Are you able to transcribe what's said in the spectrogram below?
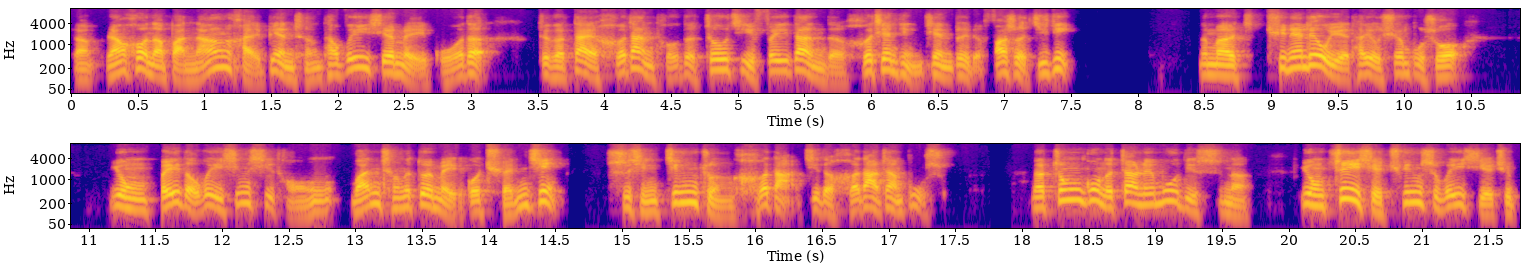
啊，然后呢，把南海变成他威胁美国的这个带核弹头的洲际飞弹的核潜艇舰队的发射基地。那么去年六月，他又宣布说，用北斗卫星系统完成了对美国全境实行精准核打击的核大战部署。那中共的战略目的是呢，用这些军事威胁去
